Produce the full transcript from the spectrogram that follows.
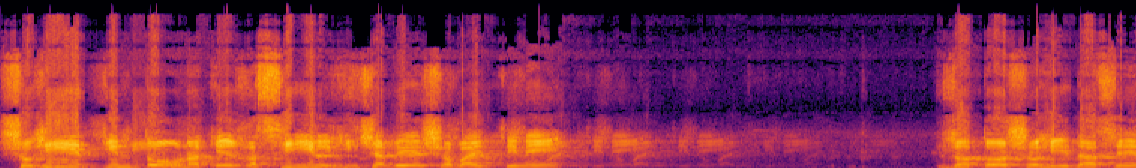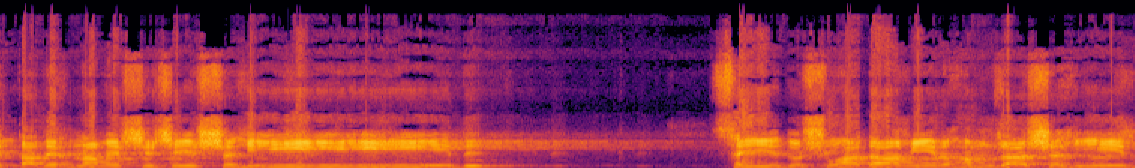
শহীদ কিন্তু ওনাকে গসিল হিসাবে সবাই চিনে। যত শহীদ আছে তাদের নামের শেষে শহীদ। সৈয়দ সোহাদা আমির হামজা শহীদ।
